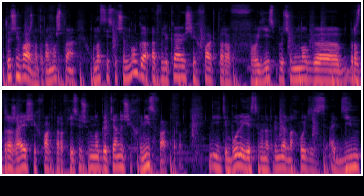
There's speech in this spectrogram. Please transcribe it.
Это очень важно, потому что у нас есть очень много отвлекающих факторов, есть очень много раздражающих факторов, есть очень много тянущих вниз факторов. И тем более, если вы, например, находитесь один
